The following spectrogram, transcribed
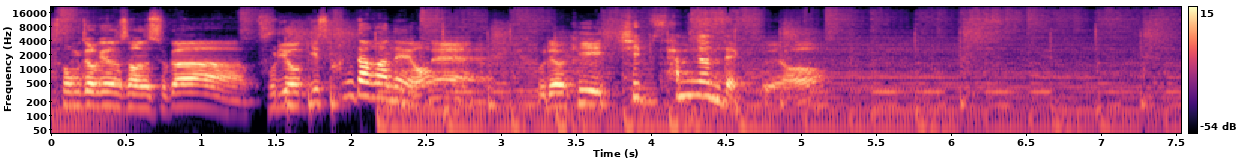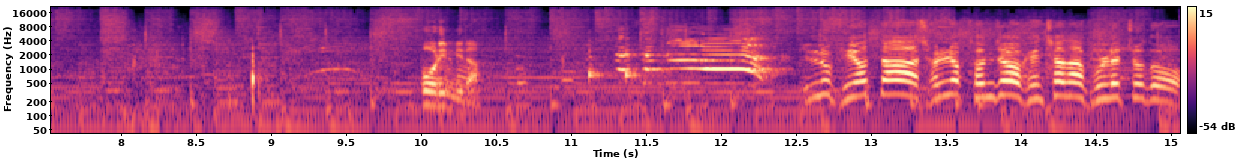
송정현 선수가 구력이 상당하네요. 네, 구력이 13년 됐고요. 볼입니다. 일로 비었다. 전력 던져. 괜찮아. 볼넷 줘도.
